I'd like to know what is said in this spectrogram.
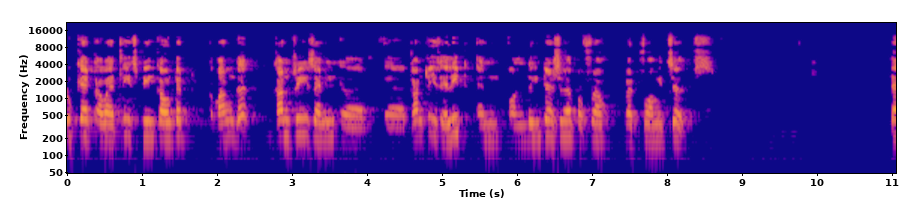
look at our athletes being counted among the countries and uh, uh, countries elite and on the international platform itself. The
